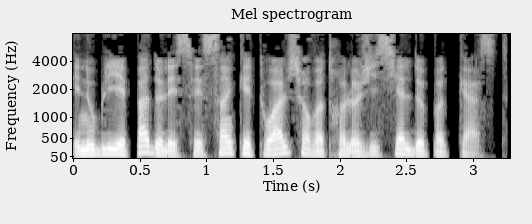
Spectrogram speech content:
Et n'oubliez pas de laisser 5 étoiles sur votre logiciel de podcast.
